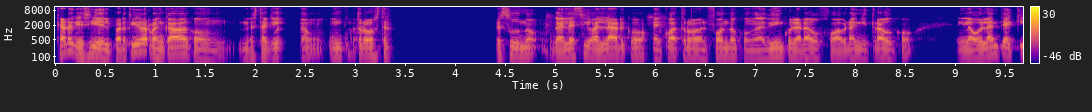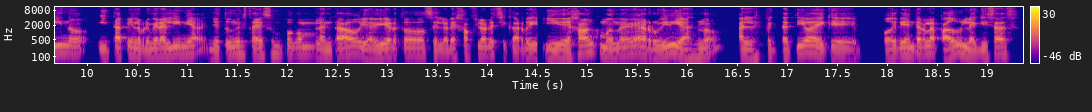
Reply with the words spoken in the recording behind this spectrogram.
Claro que sí, el partido arrancaba con nuestra un 4-2-3-1, Galés iba al arco, el 4 al fondo con Advíncula, Araujo, Abrán y Trauco. En la volante Aquino y Tapia en la primera línea, Yotun esta vez un poco plantado y abierto se le oreja Flores y Carrillo. Y dejaban como nueve a Ruidías, ¿no? A la expectativa de que podría entrar la Padula, quizás.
